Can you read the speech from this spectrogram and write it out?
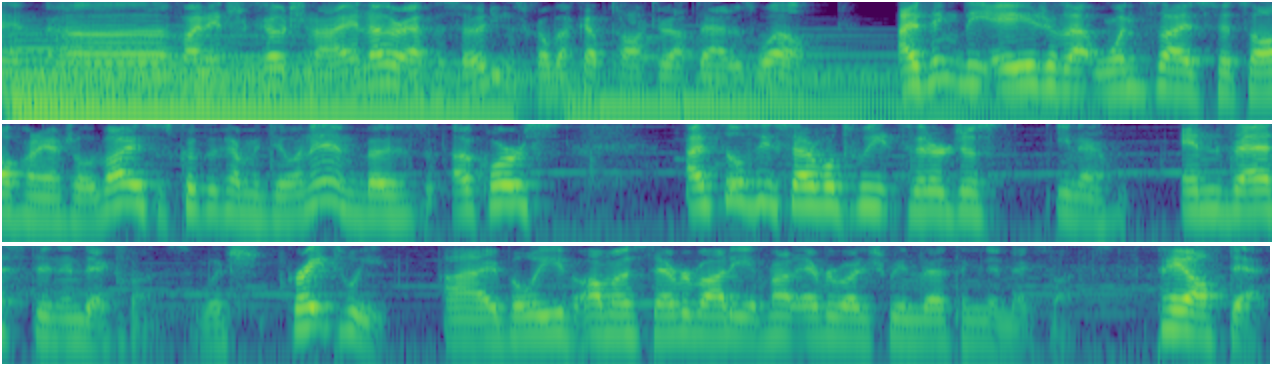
Ethan, uh, financial coach, and I, another episode, you can scroll back up, talked about that as well. I think the age of that one size fits all financial advice is quickly coming to an end because, of course, I still see several tweets that are just, you know, invest in index funds, which great tweet. I believe almost everybody, if not everybody, should be investing in index funds. Pay off debt.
